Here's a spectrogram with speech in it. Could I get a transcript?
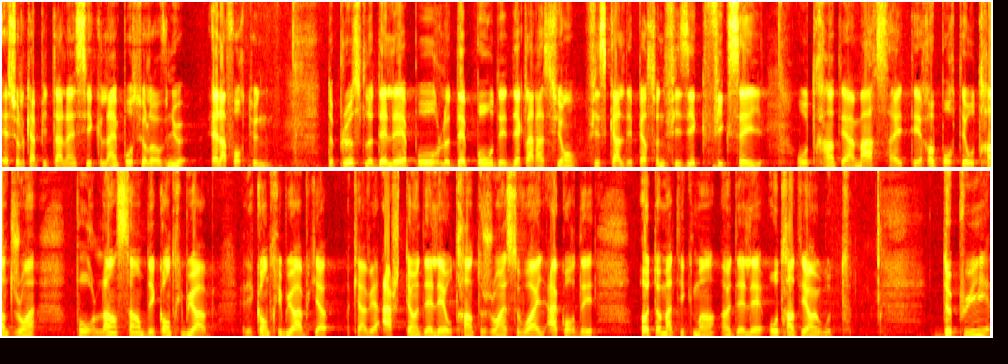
et sur le capital, ainsi que l'impôt sur le revenu et la fortune. De plus, le délai pour le dépôt des déclarations fiscales des personnes physiques fixé au 31 mars a été reporté au 30 juin pour l'ensemble des contribuables. les contribuables qui, qui, avaient acheté un délai au 30 juin se voient accorder automatiquement un délai au 31 août. Depuis,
